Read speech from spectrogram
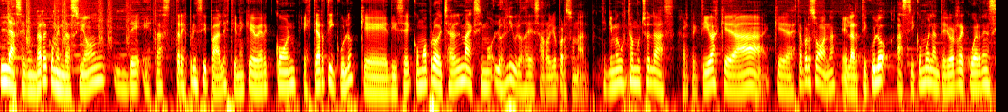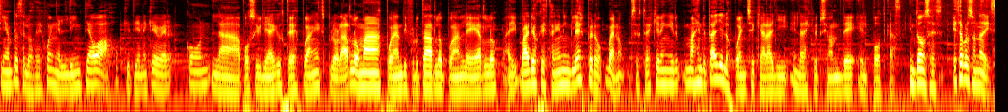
La segunda recomendación de estas tres principales tiene que ver con este artículo que dice cómo aprovechar al máximo los libros de desarrollo personal. Y aquí me gustan mucho las perspectivas que da, que da esta persona. El artículo, así como el anterior, recuerden siempre, se los dejo en el link de abajo, que tiene que ver con la posibilidad de que ustedes puedan explorarlo más, puedan disfrutarlo, puedan leerlo. Hay varios que están en inglés, pero bueno, si ustedes quieren ir más en detalle, los pueden chequear allí en la descripción del podcast. Entonces, esta persona dice,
